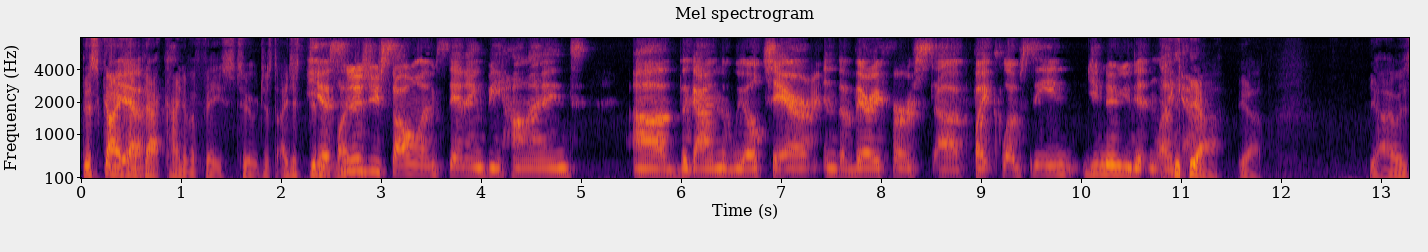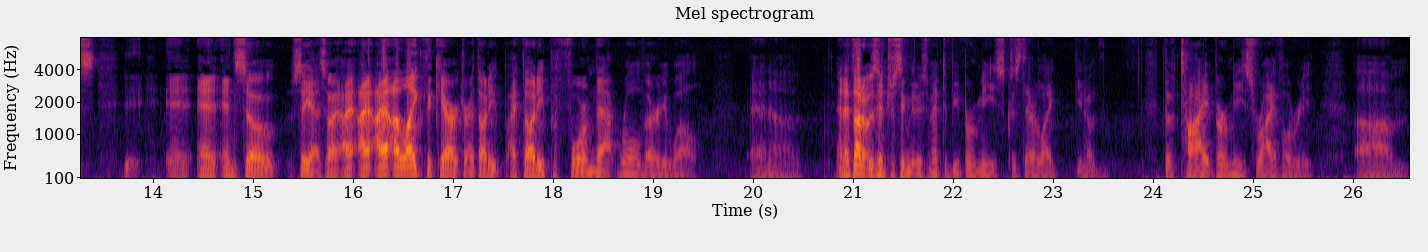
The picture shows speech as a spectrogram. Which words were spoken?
This guy yeah. had that kind of a face too. Just I just didn't. Yeah, as soon like as him. you saw him standing behind uh, the guy in the wheelchair in the very first uh, Fight Club scene, you knew you didn't like him. yeah, yeah, yeah. I was, and, and, and so so yeah. So I, I I like the character. I thought he I thought he performed that role very well, and uh, and I thought it was interesting that he was meant to be Burmese because they're like you know the, the Thai Burmese rivalry. Um,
